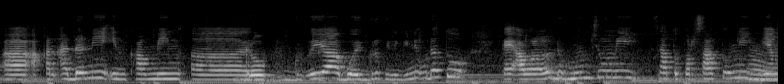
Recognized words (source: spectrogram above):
uh, akan ada nih incoming uh, Grup. gru- iya boy group gini-gini. Udah tuh kayak awal-awal udah muncul nih satu persatu nih Hmm. yang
